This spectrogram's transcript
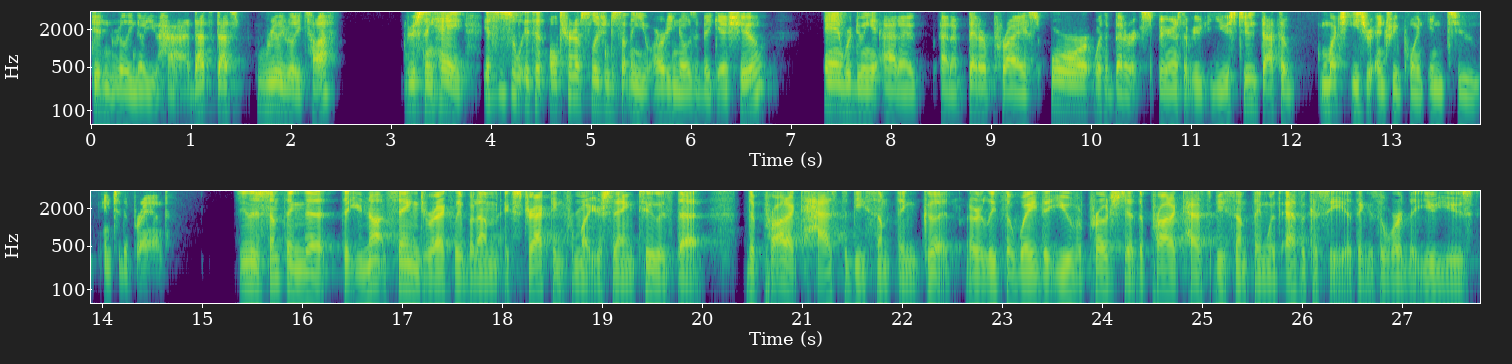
didn't really know you had. That's that's really, really tough you're saying, hey, this is an alternative solution to something you already know is a big issue, and we're doing it at a at a better price or with a better experience that we're used to. That's a much easier entry point into into the brand. Know, there's something that, that you're not saying directly, but I'm extracting from what you're saying too, is that the product has to be something good, or at least the way that you've approached it. The product has to be something with efficacy, I think is the word that you used.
